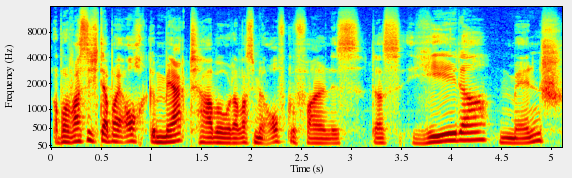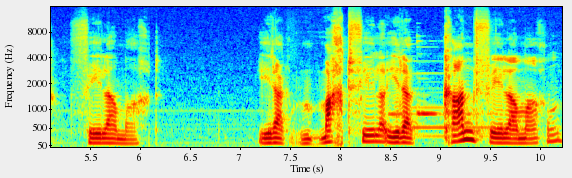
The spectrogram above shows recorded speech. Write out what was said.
Aber was ich dabei auch gemerkt habe oder was mir aufgefallen ist, dass jeder Mensch Fehler macht. Jeder macht Fehler, jeder kann Fehler machen.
